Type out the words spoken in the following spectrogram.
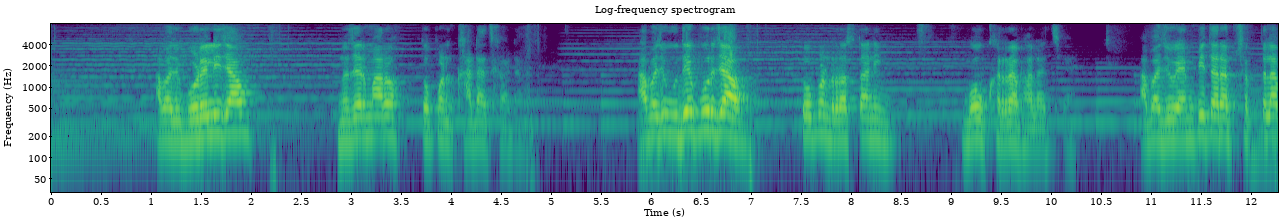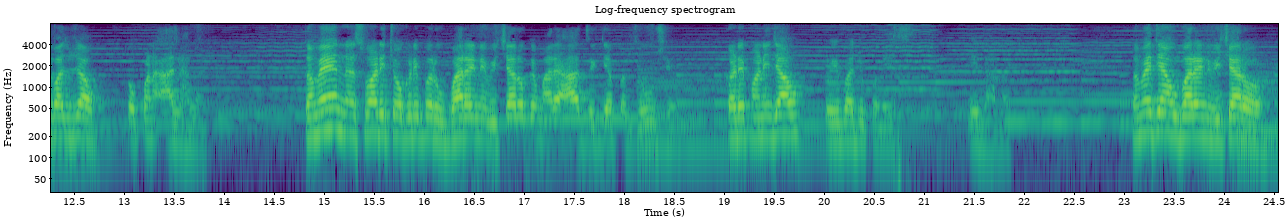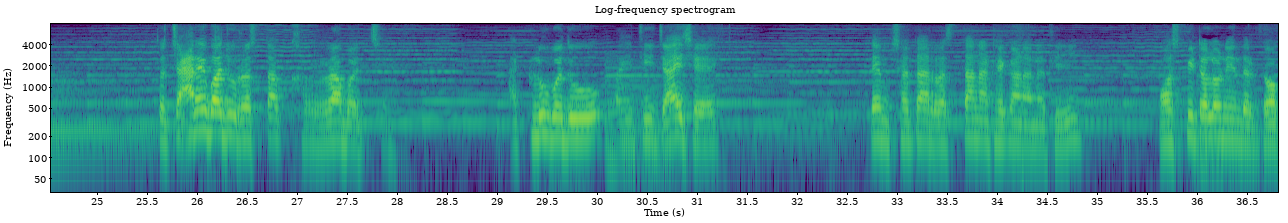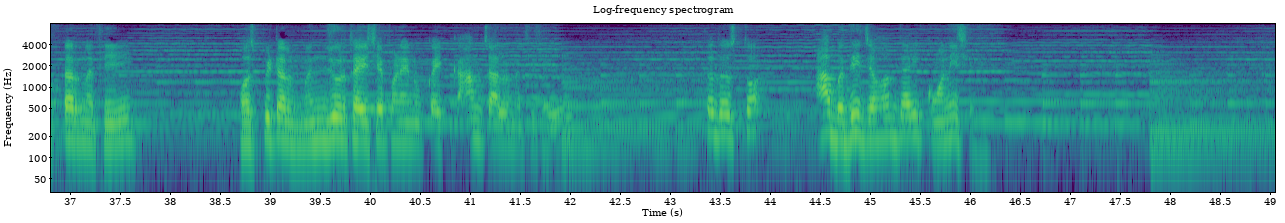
આ બાજુ બોડેલી જાઓ, નજર મારો તો પણ ખાડા જ ખાડા. આ બાજુ ઉદયપુર જાઓ તો પણ રસ્તાની બહુ ખરાબ હાલત છે. આ બાજુ એમપી તરફ સખતલા બાજુ જાઓ તો પણ આ જ હાલત. તમે નસવાડી ચોકડી પર ઊભા રહીને વિચારો કે મારે આ જગ્યા પર જવું છે. કડે પાણી જાઓ તો એ બાજુ પડે એ હાલત તમે ત્યાં ઊભા રહીને વિચારો તો ચારે બાજુ રસ્તા ખરાબ જ છે. આટલું બધું અહીંથી જાય છે. તેમ છતાં રસ્તાના ઠેકાણા નથી, હોસ્પિટલોની અંદર ડૉક્ટર નથી, હોસ્પિટલ મંજૂર થઈ છે પણ એનું કંઈ કામ ચાલુ નથી થયું. તો દોસ્તો આ બધી જવાબદારી કોની છે?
